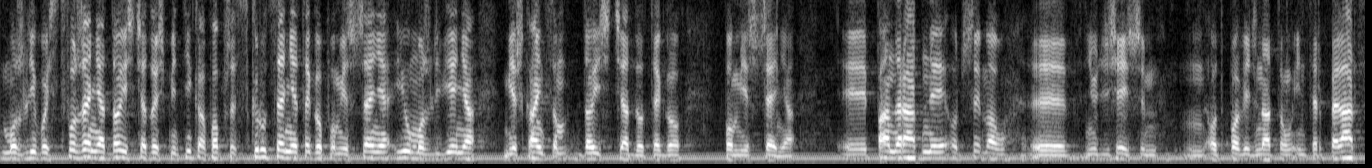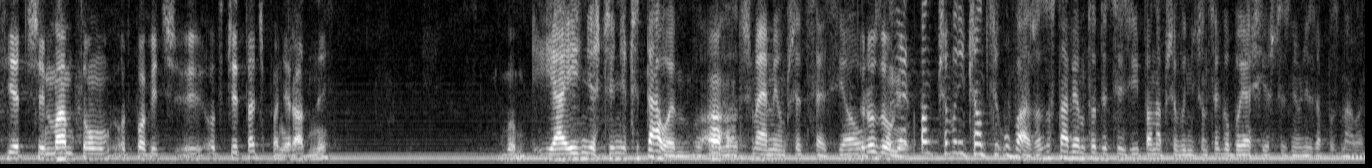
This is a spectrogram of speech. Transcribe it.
możliwość stworzenia dojścia do śmietnika poprzez skrócenie tego pomieszczenia i umożliwienia mieszkańcom dojścia do tego pomieszczenia? Y, Pan radny otrzymał y, w dniu dzisiejszym mm, odpowiedź na tą interpelację. Czy mam tą odpowiedź y, odczytać, panie radny? Bo Ja jej jeszcze nie czytałem, bo Aha. otrzymałem ją przed sesją. Rozumiem. Jak pan przewodniczący uważa, zostawiam to decyzji pana przewodniczącego, bo ja się jeszcze z nią nie zapoznałem.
